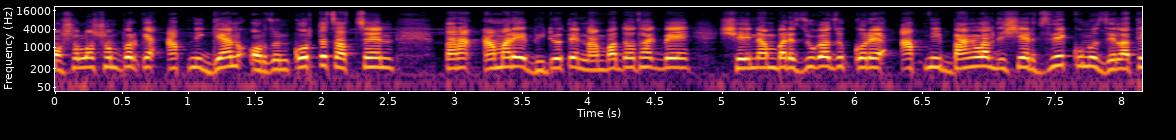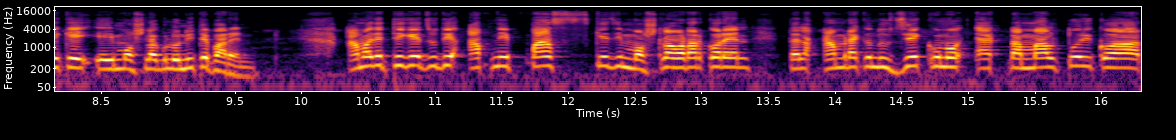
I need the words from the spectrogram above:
মশলা সম্পর্কে আপনি জ্ঞান অর্জন করতে চাচ্ছেন, তারা আমার এই ভিডিওতে নাম্বার দেওয়া থাকবে। সেই নাম্বারে যোগাযোগ করে আপনি বাংলাদেশের যে কোনো জেলা থেকে এই মশলাগুলো নিতে পারেন। আমাদের থেকে যদি আপনি পাঁচ কেজি মশলা অর্ডার করেন, তাহলে আমরা কিন্তু যে কোনো একটা মাল তৈরি করার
